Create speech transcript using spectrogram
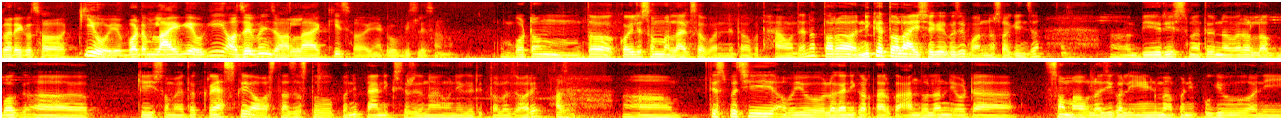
गरेको छ। के हो यो बटम लागेकै हो कि अझै पनि झर्ला? के छ यहाँको विश्लेषणमा बटम त कहिलेसम्म लाग्छ भन्ने त अब थाहा हुँदैन तर निकै तल आइसकेको चाहिँ भन्न सकिन्छ। बिरिस मात्रै नभएर लगभग केही समय त क्रासकै अवस्था जस्तो पनि प्यानिक सिर्जना हुने गरी तल झऱ्यो। त्यसपछि अब यो लगानीकर्ताहरूको आन्दोलन एउटा सम्भाव लजिकल इन्डमा पनि पुग्यो अनि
